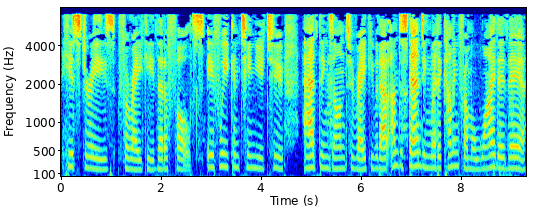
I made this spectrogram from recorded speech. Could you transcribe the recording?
histories for Reiki that are false, if we continue to add things on to Reiki without understanding where they're coming from or why they're there,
